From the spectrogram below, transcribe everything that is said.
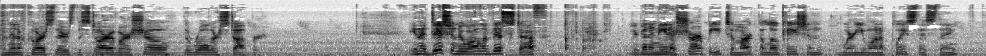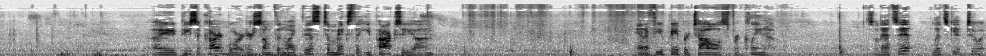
And then of course there's the star of our show, the roller stopper. In addition to all of this stuff, you're going to need a Sharpie to mark the location where you want to place this thing. A piece of cardboard or something like this to mix the epoxy on. And a few paper towels for cleanup. So that's it. Let's get to it.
